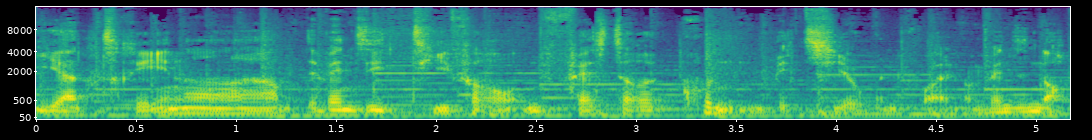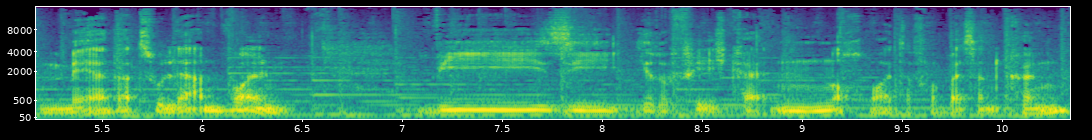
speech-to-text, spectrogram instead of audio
Ihr Trainer, wenn Sie tiefere und festere Kundenbeziehungen wollen. Und wenn Sie noch mehr dazu lernen wollen, wie Sie Ihre Fähigkeiten noch weiter verbessern können,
